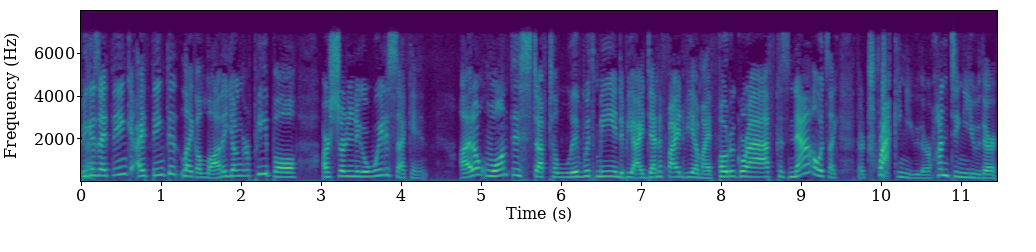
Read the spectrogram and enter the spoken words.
Because it. I think I think that like a lot of younger people are starting to go, wait a second. I don't want this stuff to live with me and to be identified via my photograph because now it's like they're tracking you, they're hunting you, they're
